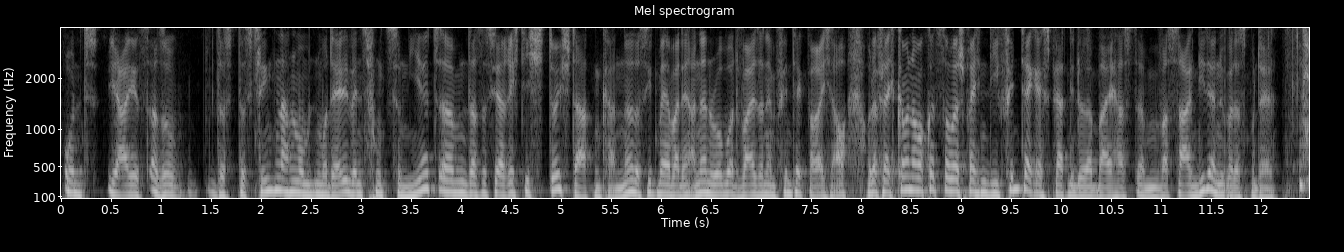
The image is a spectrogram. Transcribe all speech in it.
Und ja, jetzt, also das, das klingt nach einem Modell, wenn es funktioniert, ähm, dass es ja richtig durchstarten kann. Ne? Das sieht man ja bei den anderen Robot-Advisern im Fintech-Bereich auch. Oder vielleicht können wir noch mal kurz darüber sprechen, die Fintech-Experten, die du dabei hast, ähm, was sagen die denn über das Modell?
